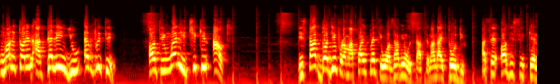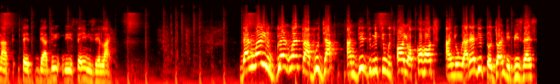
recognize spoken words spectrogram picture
monitoring and telling you everything until when he chicken out he start dodging from appointment he was having with captain and i told you. I say all this thing ken say they are doing they saying is a lie. Then when you go, went to abuja and did the meeting with all your cohorts and you were ready to join the business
